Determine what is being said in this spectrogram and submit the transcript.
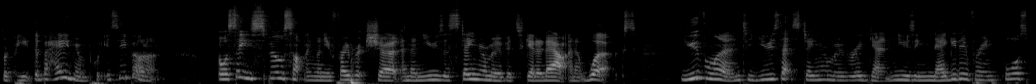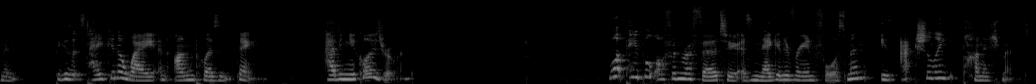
repeat the behavior and put your seatbelt on. Or say you spill something on your favourite shirt and then use a stain remover to get it out and it works. You've learned to use that stain remover again using negative reinforcement because it's taken away an unpleasant thing, having your clothes ruined. What people often refer to as negative reinforcement is actually punishment.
